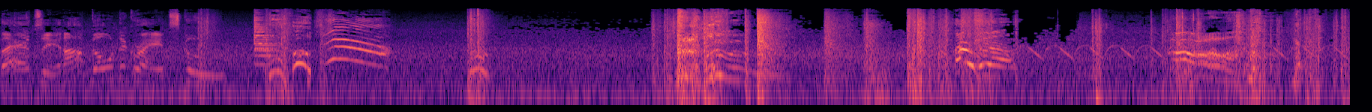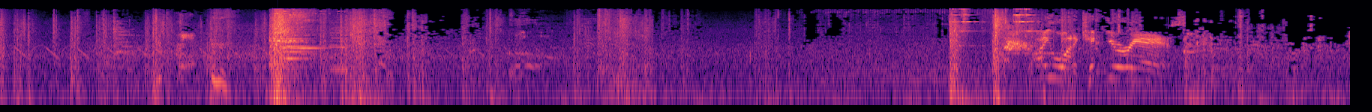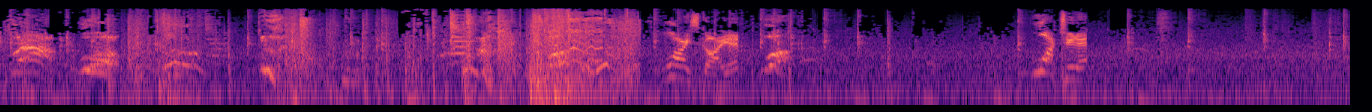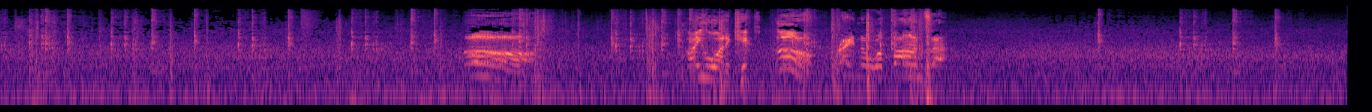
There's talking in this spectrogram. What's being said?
That's it. I'm going to grad school. I want to kick your ass. Ah! Whoa! Wise guy. Whoa! Watch it, Ed. Oh! I want to kick. Oh! Right in the Labanza!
